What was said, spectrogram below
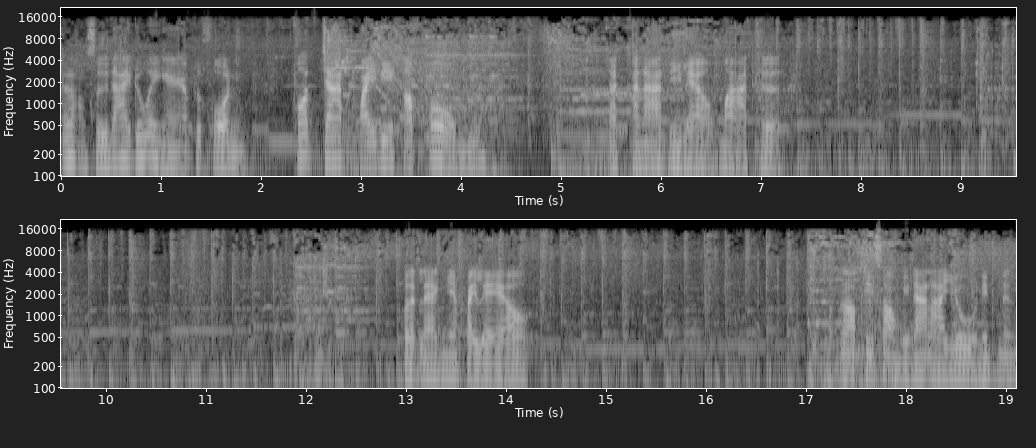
แล้วเราซื้อได้ด้วยไงครับทุกคนก็จัดไปดีครับผมจัดขนาดนี้แล้วมาเถอะเปิดแรกเงียบไปแล้วรอบที่สองมีหน้าลายอยู่นิดนึง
